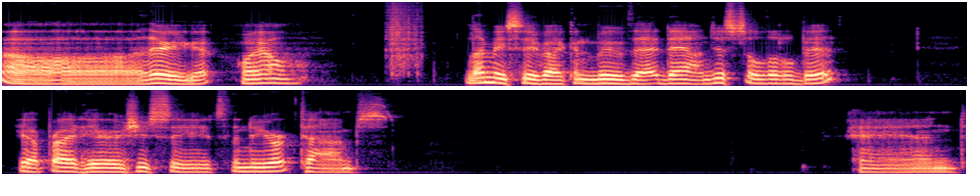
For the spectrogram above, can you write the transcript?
Uh, there you go. Well, let me see if I can move that down just a little bit. Yep, right here, as you see, it's the New York Times. And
